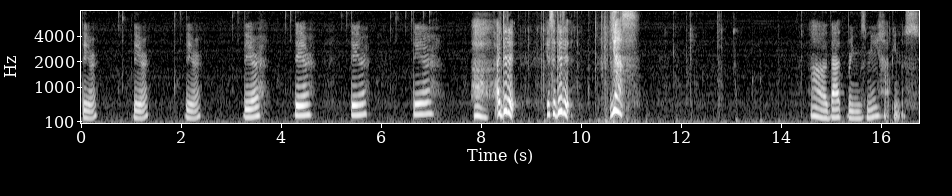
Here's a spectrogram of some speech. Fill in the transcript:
There. There. There. There. There. There. There. I did it. Yes, I did it. Yes. Ah, that brings me happiness.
